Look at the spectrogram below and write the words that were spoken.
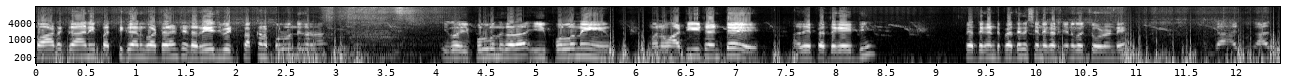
తోటకు కానీ పత్తి కానీ కొట్టాలంటే ఇట్లా రేజ్ పెట్టి పక్కన పుల్ల ఉంది కదా. ఇగో ఈ పుల్ల ఉంది కదా ఈ పుల్లని మనం అటు ఇటు అంటే అదే పెద్దగా అయింది పెద్దగంటే పెద్దగా చిన్నగంట చిన్నగా చూడండి. గాజు గాజు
